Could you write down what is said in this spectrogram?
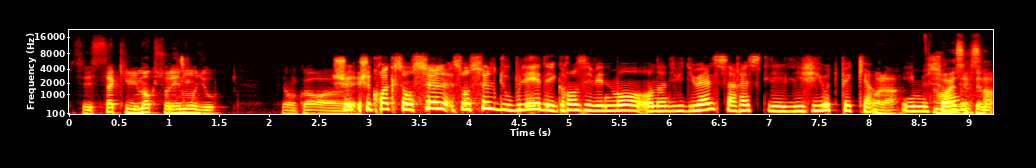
C'est ça qui lui manque sur les mondiaux. C'est encore. euh, Je, je crois que son seul, son seul doublé des grands événements en individuel, ça reste les, les JO de Pékin, Voilà. il me Ouais, semble. c'est Exactement.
